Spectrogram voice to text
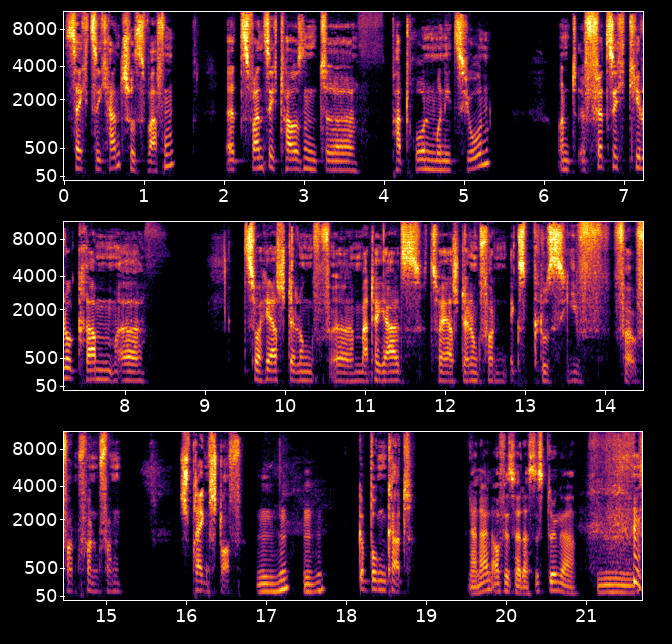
60 Handschusswaffen, äh, 20.000 äh, Patronen Munition und 40 Kilogramm äh, zur Herstellung äh, Materials zur Herstellung von Explosiv von von von, Sprengstoff Mhm, mhm. gebunkert. Nein, nein, Officer, das ist Dünger. Hm.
